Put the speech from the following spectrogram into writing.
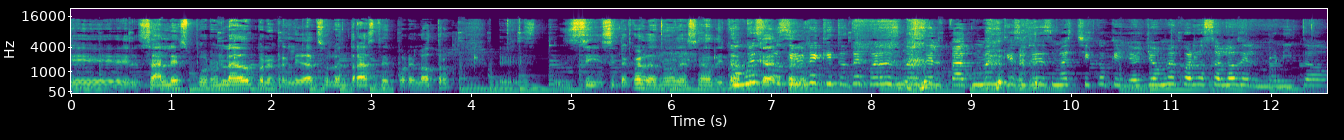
que sales por un lado pero en realidad solo entraste por el otro. Este, Sí, sí te acuerdas, ¿no? De esa dinámica. ¿Cómo es posible que tú te acuerdes más del Pac-Man, que eres más chico que yo? Yo me acuerdo solo del monito,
